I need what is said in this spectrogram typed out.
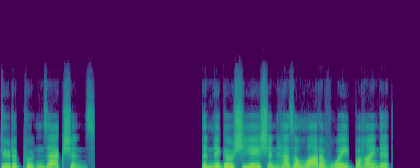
due to Putin's actions. The negotiation has a lot of weight behind it.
